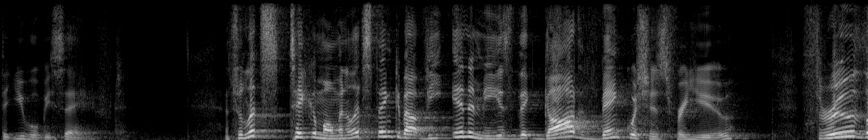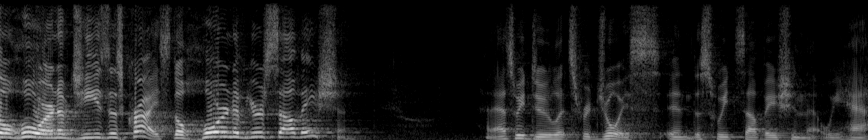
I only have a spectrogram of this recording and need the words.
that you will be saved. And so let's take a moment and let's think about the enemies that God vanquishes for you through the horn of Jesus Christ, the horn of your salvation. And as we do, let's rejoice in the sweet salvation that we have.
